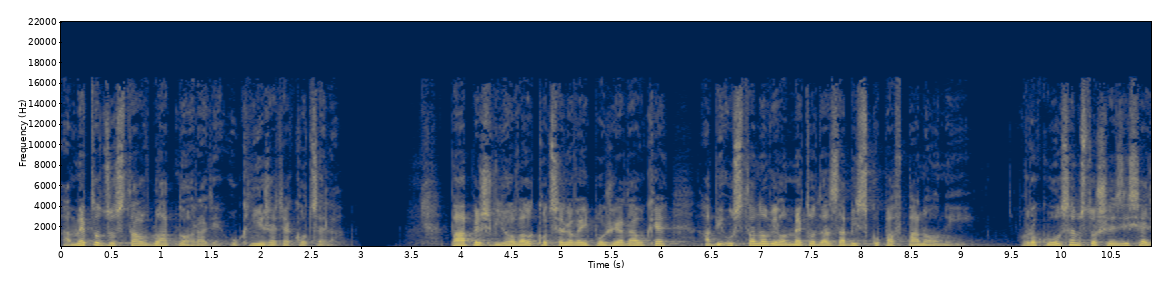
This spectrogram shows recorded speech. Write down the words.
a Metód zostal v Blatnohrade u kniežaťa Koceľa. Pápež vyhovel Koceľovej požiadavke, aby ustanovil Metoda za biskupa v Panónii. V roku 869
